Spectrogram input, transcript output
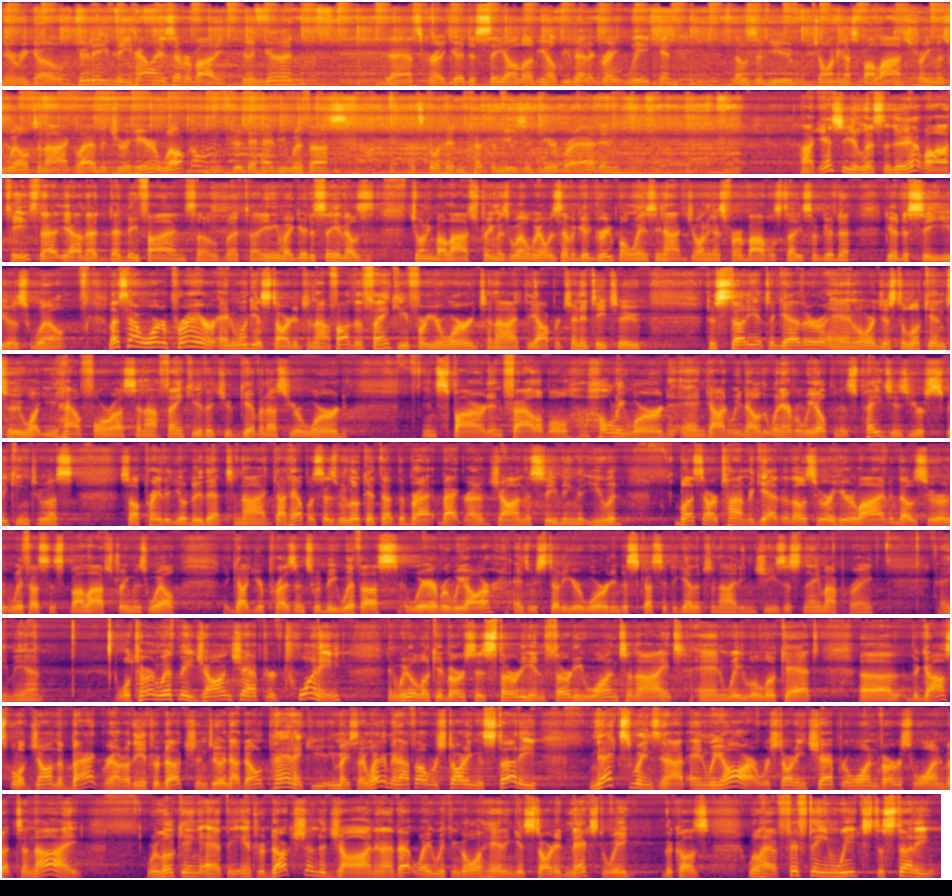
Here we go. Good evening. How is everybody? Doing good? Yeah, that's great. Good to see all of you. Hope you've had a great week. And those of you joining us by live stream as well tonight, glad that you're here. Welcome. Good to have you with us. Let's go ahead and cut the music here, Brad. And I guess you can listen to it while I teach. That, yeah, that, that'd be fine. So, but uh, anyway, good to see you. Those joining by live stream as well. We always have a good group on Wednesday night joining us for a Bible study. So good to good to see you as well. Let's have a word of prayer and we'll get started tonight. Father, thank you for your word tonight, the opportunity to, to study it together, and Lord, just to look into what you have for us. And I thank you that you've given us your word, inspired, infallible, holy word. And God, we know that whenever we open its pages, you're speaking to us. So I pray that you'll do that tonight. God, help us as we look at the, the background of John this evening, that you would bless our time together, those who are here live and those who are with us by live stream as well that God, your presence would be with us wherever we are as we study your word and discuss it together tonight. In Jesus' name I pray. Amen. Well, turn with me, John chapter 20, and we will look at verses 30 and 31 tonight, and we will look at uh, the Gospel of John, the background or the introduction to it. Now, don't panic. You, you may say, wait a minute, I thought we're starting the study next Wednesday night, and we are. We're starting chapter 1, verse 1, but tonight, we're looking at the introduction to John, and that way we can go ahead and get started next week because we'll have 15 weeks to study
